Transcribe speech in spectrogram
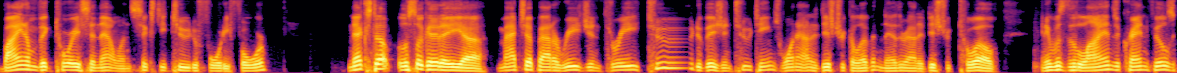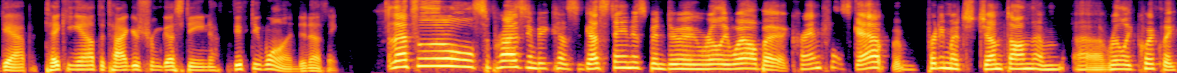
Bynum victorious in that one, 62 to 44. Next up, let's look at a uh, matchup out of Region 3, two Division 2 teams, one out of District 11, the other out of District 12. And it was the Lions of Cranfills Gap taking out the Tigers from Gustine 51 to nothing. That's a little surprising because Gustine has been doing really well, but Cranfills Gap pretty much jumped on them uh, really quickly.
